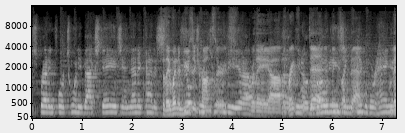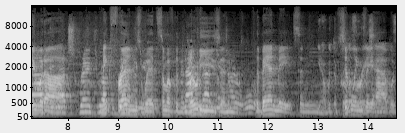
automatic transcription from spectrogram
spreading 420 backstage, and then it kind of So they went to music concerts the, uh, where they, uh, the uh, Grateful you know, the Dead and things roadies like and the that. people that were hanging they out, would and uh, that spread make friends with some of the And after that, roadies the and entire the bandmates and You know, with the siblings they have with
